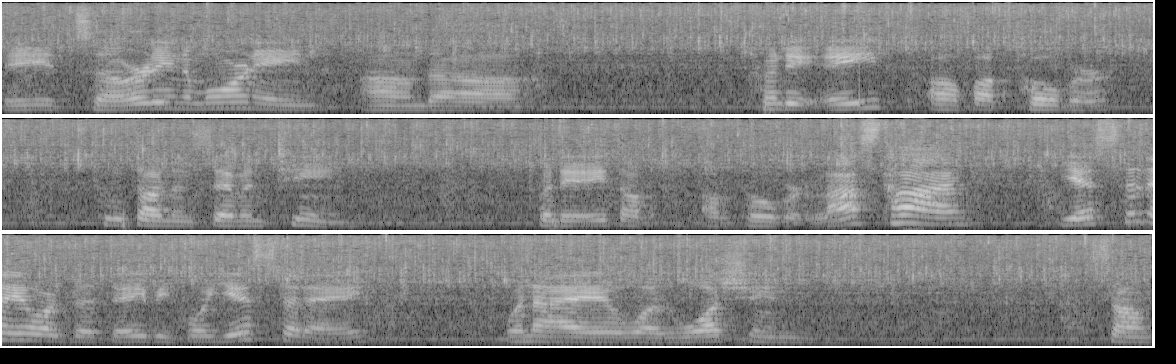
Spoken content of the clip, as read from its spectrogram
It's uh, early in the morning on the 28th of October 2017. 28th of October. Last time, yesterday or the day before yesterday, when I was washing some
